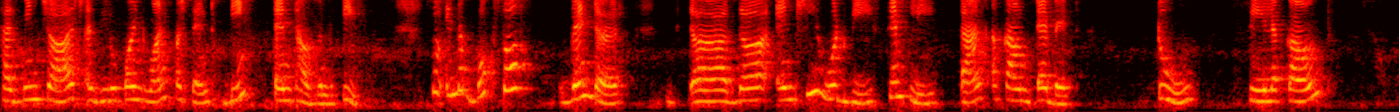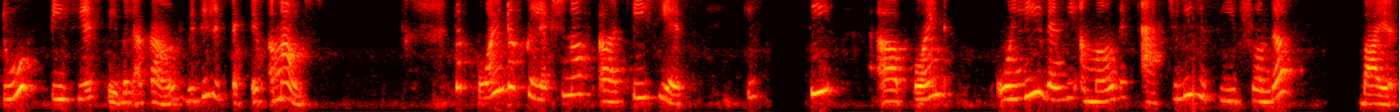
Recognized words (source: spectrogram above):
has been charged as 0.1% being 10,000 rupees. So in the books of vendor, uh, the entry would be simply bank account debit to sale account to TCS payable account with the respective amounts. The point of collection of uh, TCS is the uh, point only when the amount is actually received from the buyer,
